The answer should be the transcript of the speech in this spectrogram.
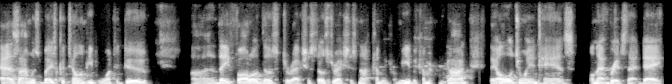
as I was basically telling people what to do, uh, they followed those directions. Those directions not coming from me, but coming from God. They all joined hands on that bridge that day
